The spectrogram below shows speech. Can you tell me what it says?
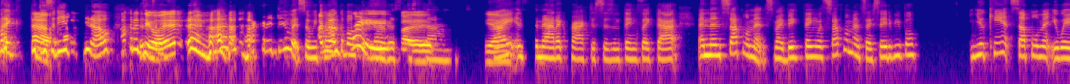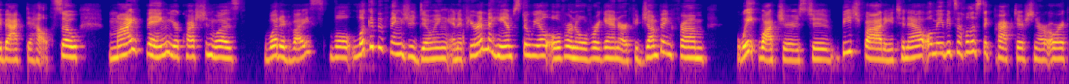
Like that doesn't even you know not gonna do it. not gonna do it. So we talk I mean, about great, the nervous but... system yeah. right and somatic practices and things like that and then supplements. My big thing with supplements i say to people you can't supplement your way back to health. So my thing your question was what advice? Well, look at the things you're doing. And if you're in the hamster wheel over and over again, or if you're jumping from Weight Watchers to Beachbody to now, oh, maybe it's a holistic practitioner, or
